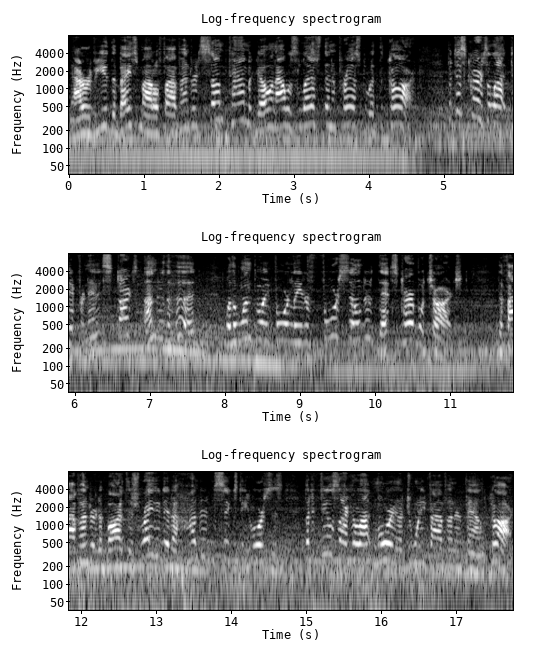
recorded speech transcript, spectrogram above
Now, I reviewed the base model 500 some time ago and I was less than impressed with the car. But this car is a lot different and it starts under the hood with a 1.4 liter four cylinder that's turbocharged. The 500 Abarth is rated at 160 horses, but it feels like a lot more in a 2,500 pound car.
